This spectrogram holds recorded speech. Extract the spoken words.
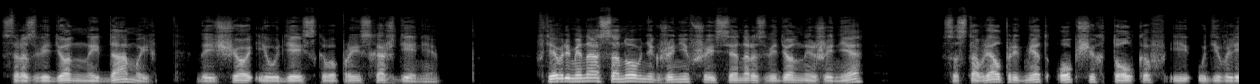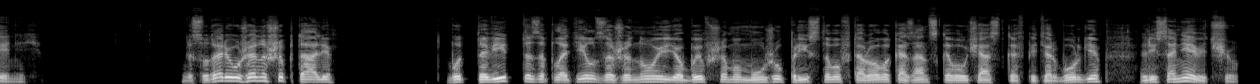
с разведенной дамой, да еще иудейского происхождения. В те времена сановник, женившийся на разведенной жене, составлял предмет общих толков и удивлений. Государю уже нашептали, будто Витта заплатил за жену ее бывшему мужу, приставу второго казанского участка в Петербурге, Лисаневичу,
